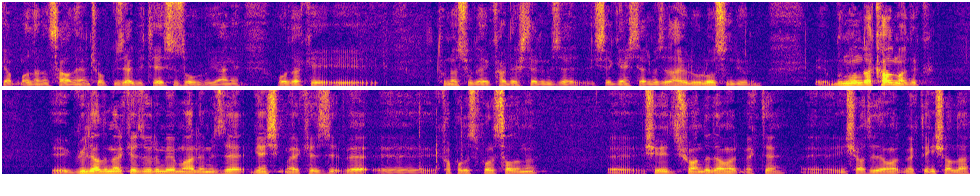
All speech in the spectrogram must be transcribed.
yapmalarını sağlayan çok güzel bir tesis oldu. Yani oradaki e, turna suyundaki kardeşlerimize, işte gençlerimize de hayırlı uğurlu olsun diyorum. E, bununla kalmadık. E, Gülyalı Merkez Ürün Bey Mahallemizde gençlik merkezi ve e, kapalı spor salonu şey şu anda devam etmekte. E, inşaatı devam etmekte. İnşallah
